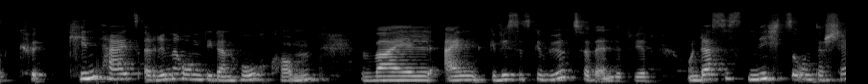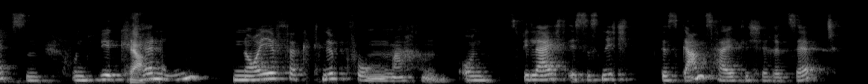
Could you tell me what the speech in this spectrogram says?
Kindheitserinnerungen, die dann hochkommen, weil ein gewisses Gewürz verwendet wird. Und das ist nicht zu unterschätzen. Und wir können ja. neue Verknüpfungen machen. Und vielleicht ist es nicht das ganzheitliche Rezept,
